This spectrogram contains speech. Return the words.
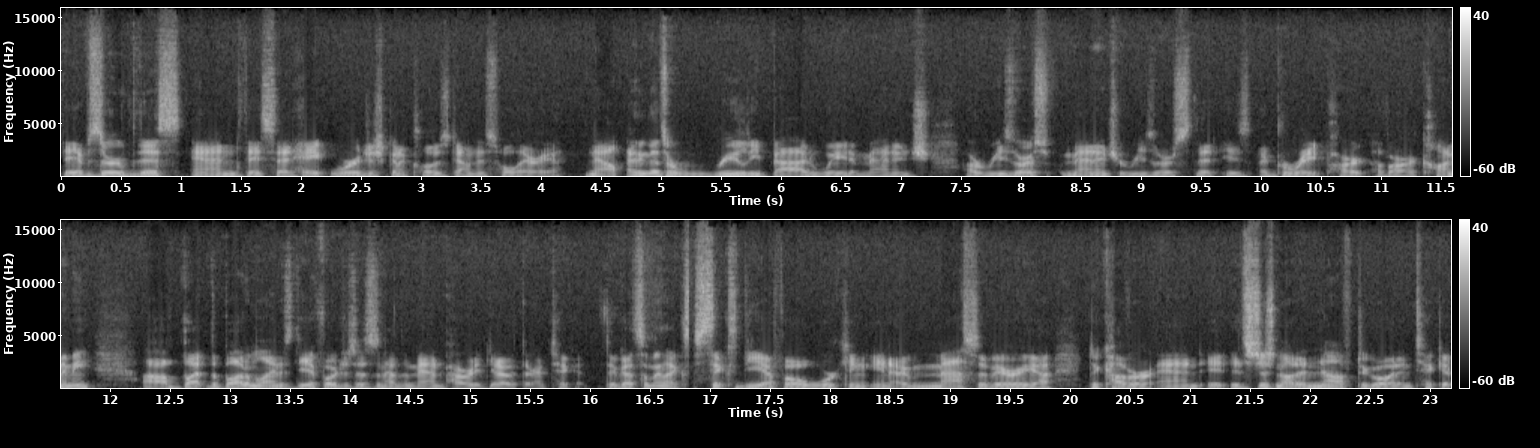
They observed this and they said, hey, we're just going to close down this whole area. Now, I think that's a really bad way to manage a resource, manage a resource that is a great part of our economy. Uh, but the bottom line is DFO just doesn't have the manpower to get out there and ticket. They've got something like six DFO working in a massive area to cover, and it, it's just not enough to go out and ticket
